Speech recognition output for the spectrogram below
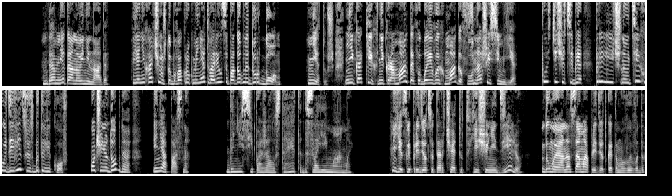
«Да мне-то оно и не надо. Я не хочу, чтобы вокруг меня творился подобный дурдом. Нет уж, никаких некромантов и боевых магов в нашей семье. Пусть ищет себе приличную, тихую девицу из бытовиков. Очень удобно и не опасно. Донеси, пожалуйста, это до своей мамы. Если придется торчать тут еще неделю, думаю, она сама придет к этому выводу.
